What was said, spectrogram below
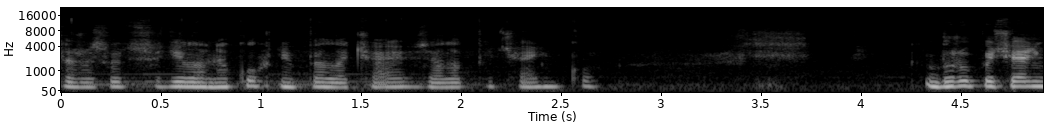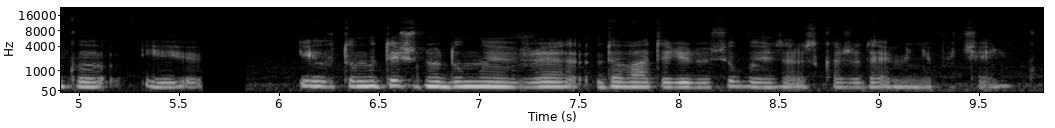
Зараз от сиділа на кухні, пила чай, взяла печеньку. Беру печеньку і, і автоматично думаю вже давати дідусю, бо він зараз каже, дай мені печеньку.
